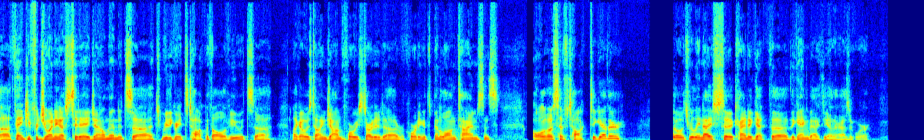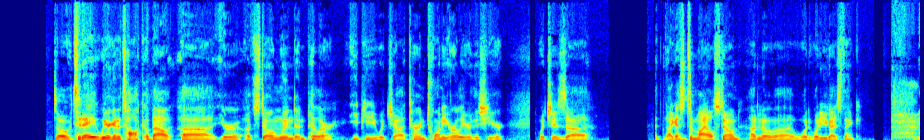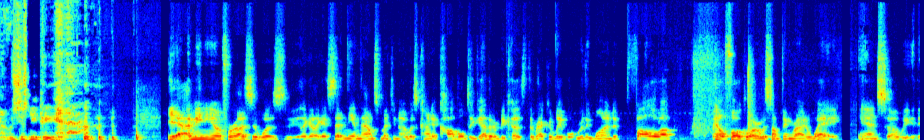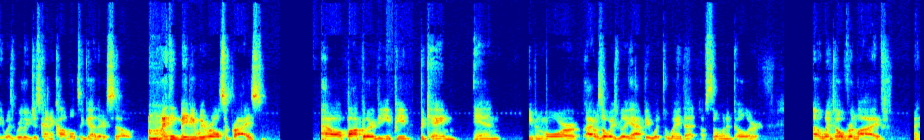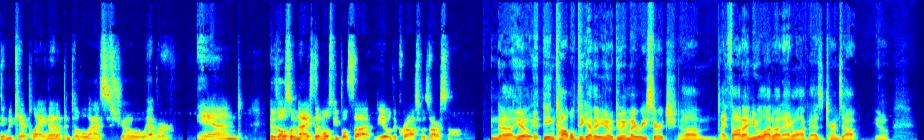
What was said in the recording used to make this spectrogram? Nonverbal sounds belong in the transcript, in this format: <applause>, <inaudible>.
Uh, thank you for joining us today, gentlemen. It's uh, it's really great to talk with all of you. It's uh, like I was telling John before we started uh, recording. It's been a long time since all of us have talked together, so it's really nice to kind of get the the gang back together, as it were. So today we are going to talk about uh, your of Stone, Wind, and Pillar EP, which uh, turned 20 earlier this year, which is uh, I guess it's a milestone. I don't know. Uh, what what do you guys think? It was just an EP. <laughs> Yeah, I mean, you know, for us, it was like like I said in the announcement, you know, it was kind of cobbled together because the record label really wanted to follow up Pale Folklore with something right away, and so we it was really just kind of cobbled together. So <clears throat> I think maybe we were all surprised how popular the EP became, and even more, I was always really happy with the way that of Someone and Pillar uh, went over live. I think we kept playing that up until the last show ever, and it was also nice that most people thought "Kneel the Cross" was our song. And uh, you know, it being cobbled together, you know, doing my research, um, I thought I knew a lot about Agalloch, but as it turns out, you know,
